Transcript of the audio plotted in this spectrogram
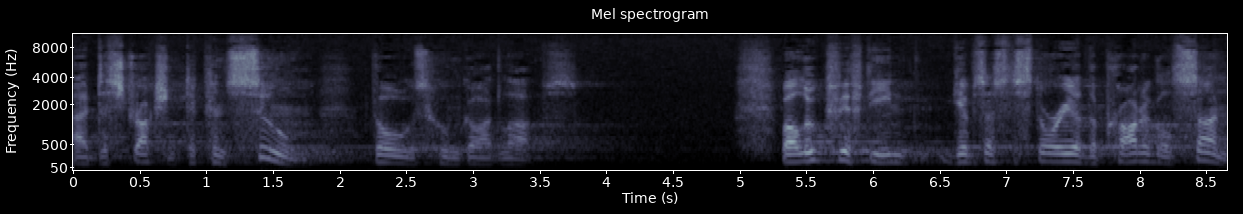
uh, destruction, to consume those whom God loves. Well, Luke 15 gives us the story of the prodigal son.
